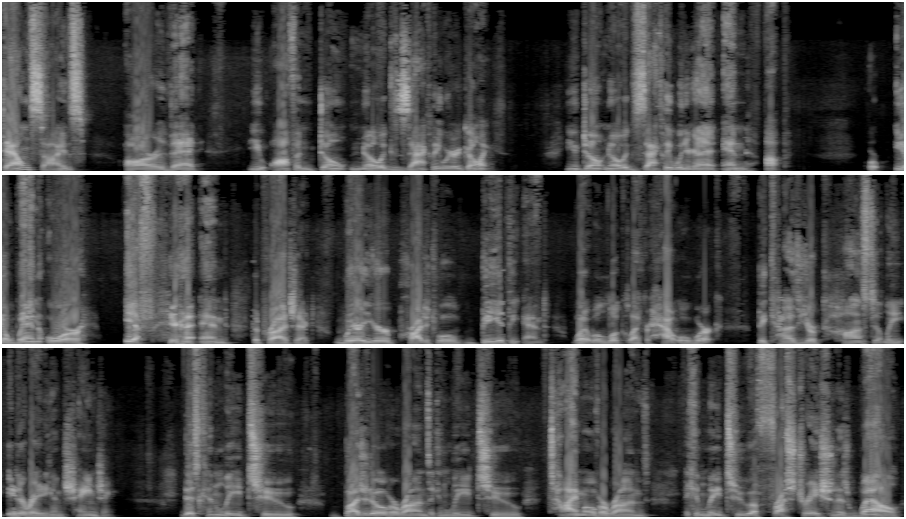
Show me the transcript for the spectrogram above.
downsides are that you often don't know exactly where you're going. You don't know exactly when you're going to end up or, you know, when or if you're going to end the project, where your project will be at the end, what it will look like or how it will work because you're constantly iterating and changing. This can lead to budget overruns. It can lead to time overruns. It can lead to a frustration as well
